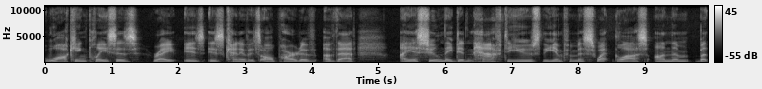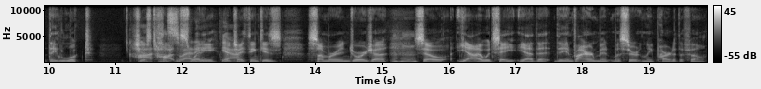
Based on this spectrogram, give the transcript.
walking places, right, is, is kind of, it's all part of, of that. I assume they didn't have to use the infamous sweat gloss on them, but they looked just Hot and hot and sweaty. sweaty, which I think is summer in Georgia. Mm-hmm. So yeah, I would say yeah, the the environment was certainly part of the film.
